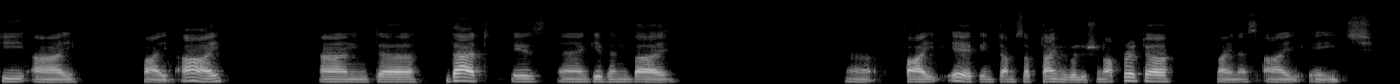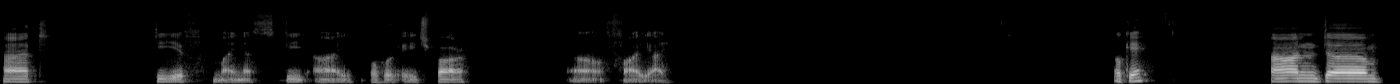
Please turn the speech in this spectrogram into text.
TI phi I, and uh, that is uh, given by uh, phi F in terms of time evolution operator minus i h hat tf minus ti over h bar uh, phi i. Okay. And um,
